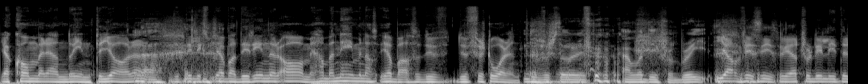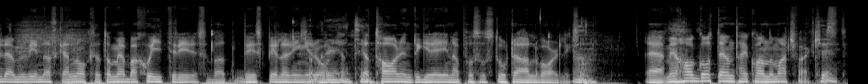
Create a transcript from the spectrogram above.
jag kommer ändå inte göra det. Det, det liksom, jag bara, det rinner av mig. Han bara, nej men alltså, jag bara, alltså du, du förstår inte. Du förstår inte. I'm a different breed. Ja, precis. Och jag tror det är lite det där med vinnarskallen också, att om jag bara skiter i det så bara, det spelar ingen roll. Jag, jag tar inte grejerna på så stort allvar liksom. Eh, Men jag har gått en taekwondo-match faktiskt.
